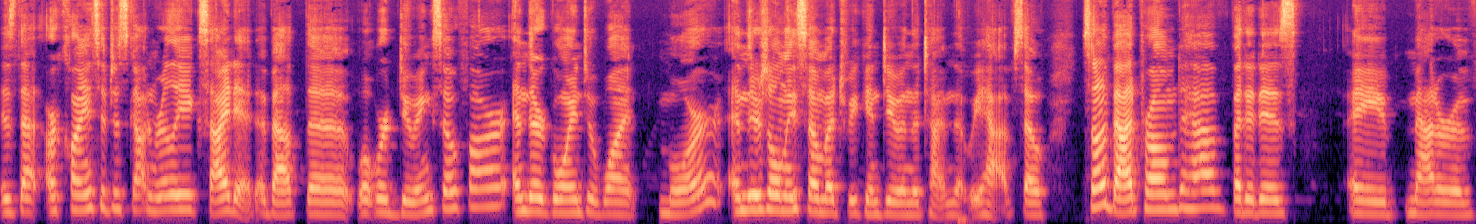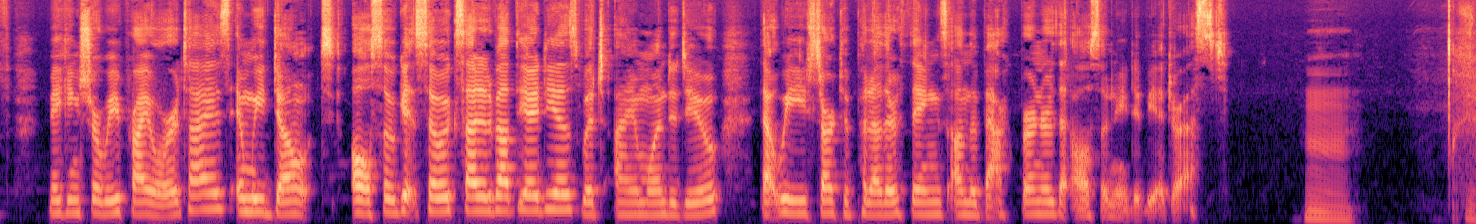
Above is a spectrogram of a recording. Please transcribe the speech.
is that our clients have just gotten really excited about the what we're doing so far and they're going to want more and there's only so much we can do in the time that we have. So it's not a bad problem to have, but it is a matter of making sure we prioritize and we don't also get so excited about the ideas, which I am one to do, that we start to put other things on the back burner that also need to be addressed. Hmm. Yeah,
